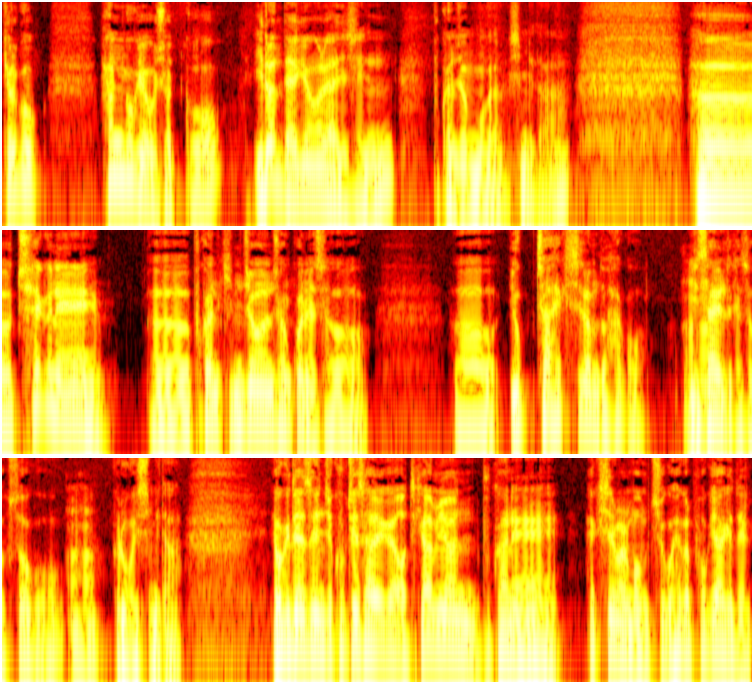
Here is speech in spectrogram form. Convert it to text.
결국 한국에 오셨고 이런 배경을 가지신 북한 전문가십니다. 어, 최근에 어, 북한 김정은 정권에서 어, 6차 핵실험도 하고 미사일도 계속 쏘고 그러고 있습니다. 여기 대해서 이제 국제사회가 어떻게 하면 북한의 핵실험을 멈추고 핵을 포기하게 될,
